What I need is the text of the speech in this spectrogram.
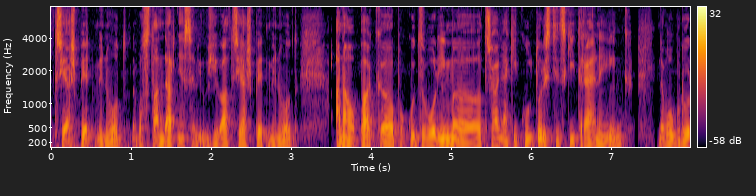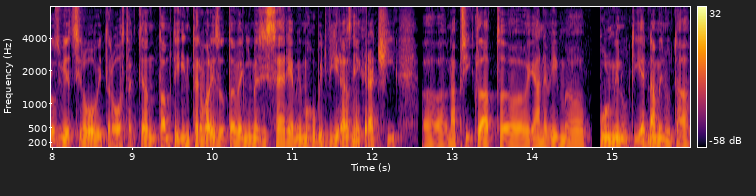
3 až 5 minut, nebo standardně se využívá 3 až 5 minut. A naopak, eh, pokud zvolím eh, třeba nějaký kulturistický trénink nebo budu rozvíjet silovou vytrvalost, tak tam, tam ty intervaly zotavení mezi sériemi mohou být výrazně kratší. Eh, například, já nevím, půl minuty, jedna minuta,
